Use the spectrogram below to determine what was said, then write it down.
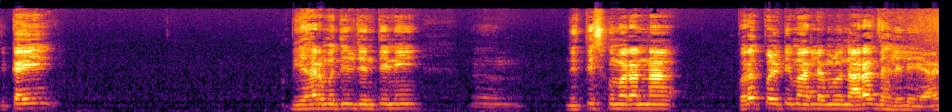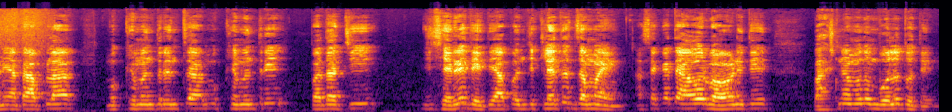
जे काही बिहारमधील जनतेने नितीश कुमारांना परत पलटी मारल्यामुळे नाराज झालेले आहे. आणि आता आपला मुख्यमंत्र्यांचा मुख्यमंत्री पदाची जी शर्यत आहे ती आपण जिंकल्यातच जमा आहे असं काय त्या आवरभावाने ते भाषणामधून बोलत होते.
